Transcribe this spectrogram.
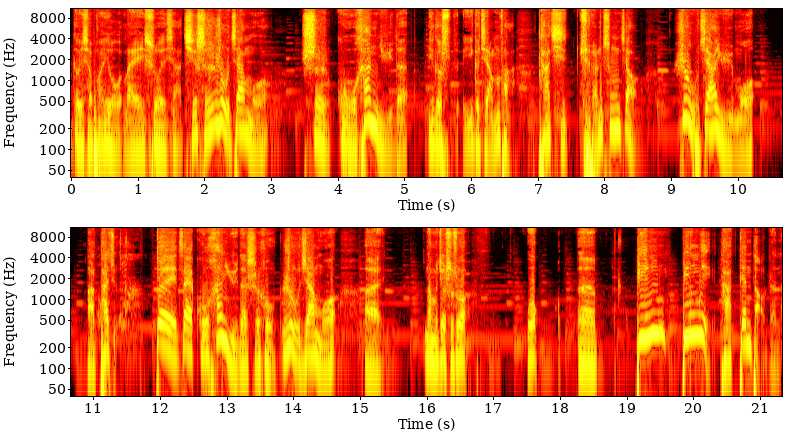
各位小朋友来说一下，其实肉夹馍是古汉语的一个一个讲法，它其全称叫肉夹羽馍。啊，它就对，在古汉语的时候，肉夹馍，呃，那么就是说，我，呃，兵兵位它颠倒着呢，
